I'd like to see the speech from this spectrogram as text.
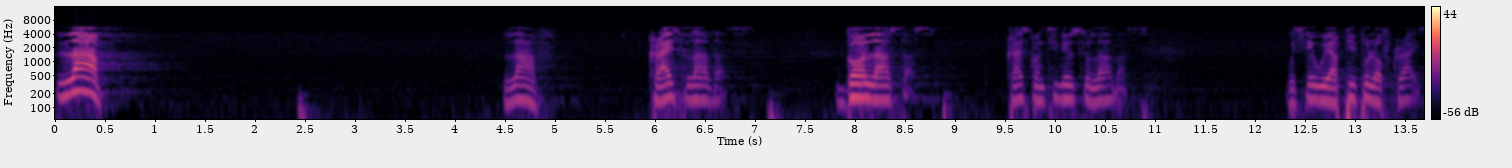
Love. Love. Christ loved us. God loves us. Christ continues to love us. We say we are people of Christ.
